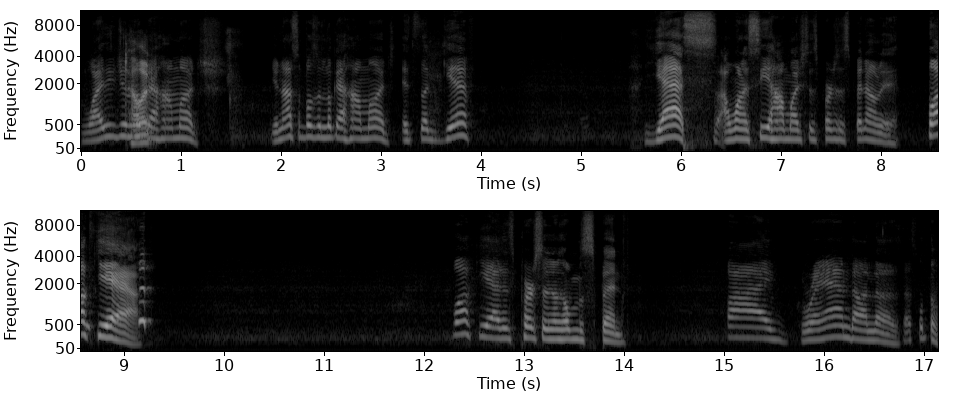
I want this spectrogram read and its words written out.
Why did you Tell look her- at how much? You're not supposed to look at how much. It's a gift. Yes, I want to see how much this person spent on it. Fuck yeah. fuck yeah, this person almost spent five grand on us. That's what the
